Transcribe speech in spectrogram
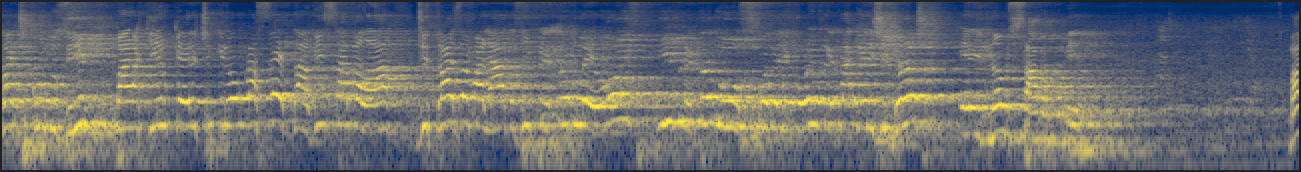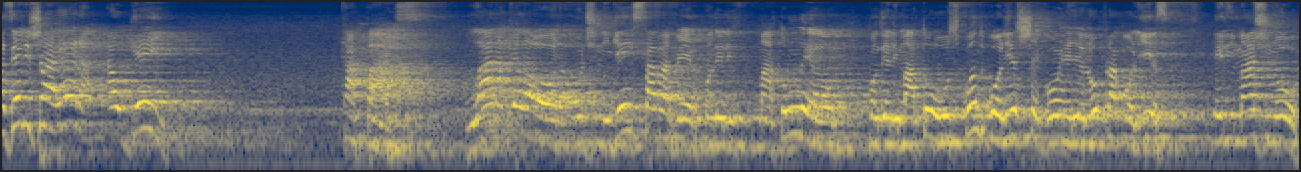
vai te conduzir para aquilo que Ele te criou para ser. Davi estava lá, de trás da malhadas, enfrentando leões e enfrentando ursos. Quando ele foi enfrentar aquele gigante, ele não estava com medo. Mas ele já era alguém capaz. Lá naquela hora, onde ninguém estava vendo, quando ele matou um leão, quando ele matou o urso, quando Golias chegou, ele olhou para Golias, ele imaginou.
